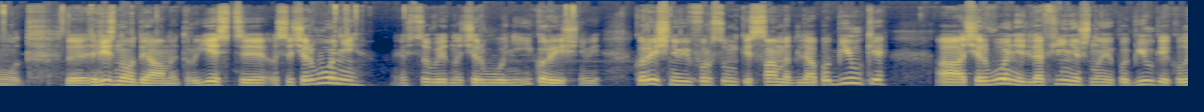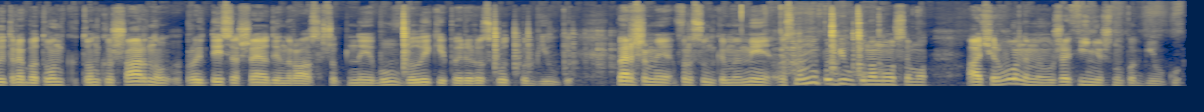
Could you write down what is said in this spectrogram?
От, е, різного діаметру. Є е, ось червоні, ось це видно червоні, і коричневі. Коричневі форсунки саме для побілки, а червоні для фінішної побілки, коли треба тонко, тонкошарно пройтися ще один раз, щоб не був великий перерозход побілки. Першими форсунками ми основну побілку наносимо, а червоними вже фінішну побілку.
